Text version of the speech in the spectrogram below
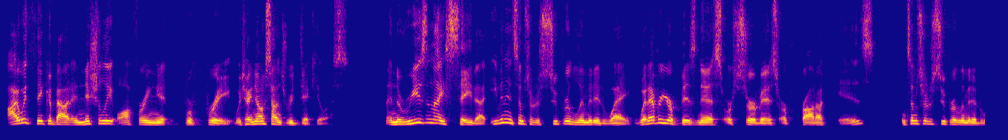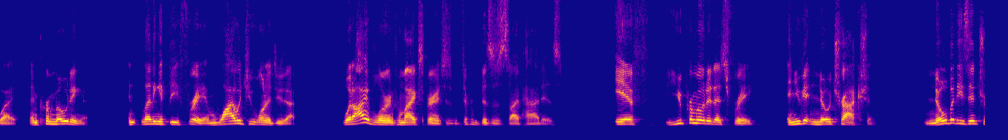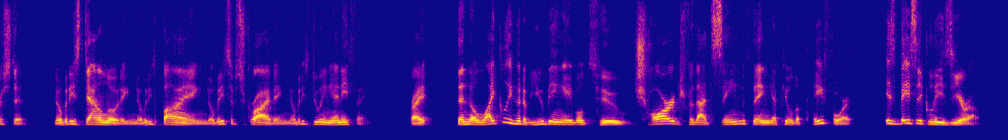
I would think about initially offering it for free, which I know sounds ridiculous. And the reason I say that, even in some sort of super limited way, whatever your business or service or product is, in some sort of super limited way and promoting it and letting it be free. And why would you want to do that? What I've learned from my experiences with different businesses I've had is if you promote it as free and you get no traction, nobody's interested, nobody's downloading, nobody's buying, nobody's subscribing, nobody's doing anything, right? Then the likelihood of you being able to charge for that same thing, get people to pay for it, is basically zero.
